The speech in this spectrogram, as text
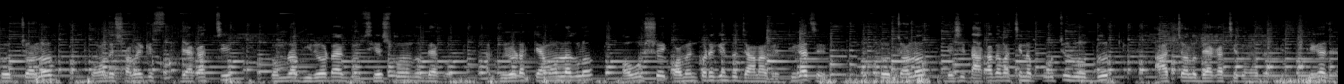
তো চলো, তোমাদের সবাইকে দেখাচ্ছি। তোমরা ভিডিওটা একদম শেষ পর্যন্ত দেখো। আর ভিডিওটা কেমন লাগল, অবশ্যই কমেন্ট করে কিন্তু জানাবে, ঠিক আছে? তো চলো, বেশি তাকাতে পারছি না, প্রচুর রোদ্দুর। আর চলো দেখাচ্ছি তোমাদেরকে, ঠিক আছে?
